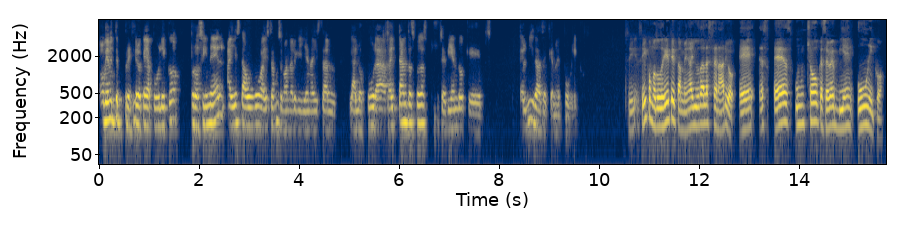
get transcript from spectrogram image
obviamente prefiero que haya público, pero sin él, ahí está Hugo, ahí está José Manuel Guillén, ahí está la locura. hay tantas cosas sucediendo que pues, te olvidas de que no hay público. Sí, sí, como tú dijiste, también ayuda al escenario. Es, es, es, un show que se ve bien único.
